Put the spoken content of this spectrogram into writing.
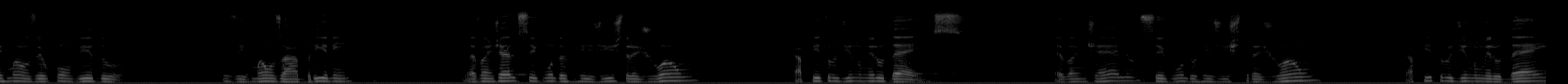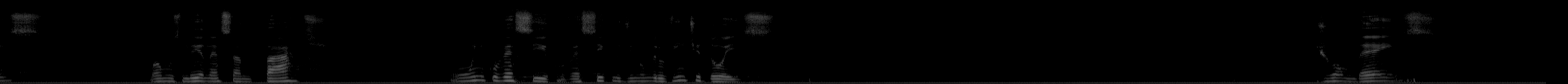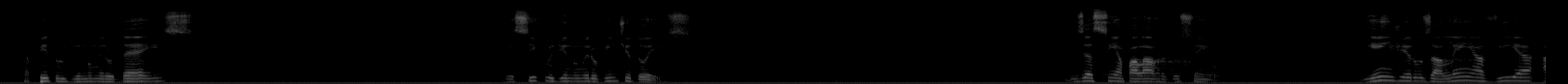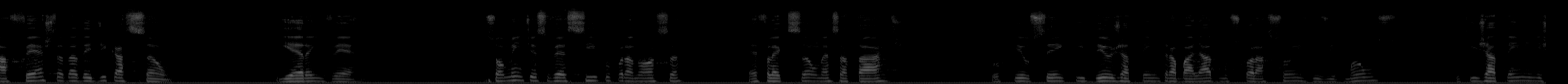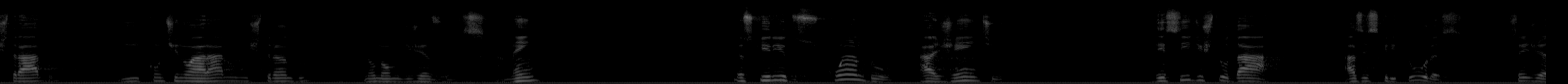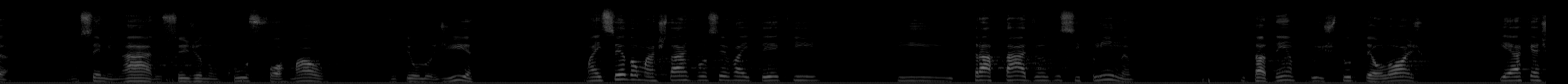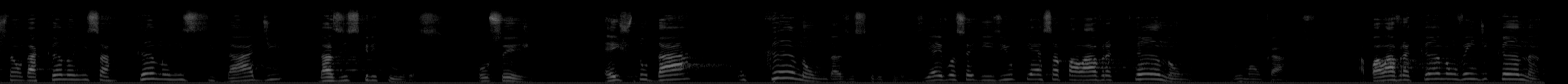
irmãos, eu convido os irmãos a abrirem no Evangelho segundo registra João, capítulo de número 10. Evangelho segundo registra João, capítulo de número 10. Vamos ler nessa tarde um único versículo, versículo de número 22. João 10, capítulo de número 10, versículo de número 22. Diz assim a palavra do Senhor: E em Jerusalém havia a festa da dedicação, e era inverno. Somente esse versículo para nossa reflexão nessa tarde porque eu sei que Deus já tem trabalhado nos corações dos irmãos que já tem ministrado e continuará ministrando no nome de Jesus. Amém? Meus queridos, quando a gente decide estudar as Escrituras, seja num seminário, seja num curso formal de teologia, mais cedo ou mais tarde você vai ter que que tratar de uma disciplina está dentro do estudo teológico, que é a questão da canonicidade das Escrituras. Ou seja, é estudar o cânon das Escrituras. E aí você diz, e o que é essa palavra cânon, irmão Carlos? A palavra cânon vem de cana.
